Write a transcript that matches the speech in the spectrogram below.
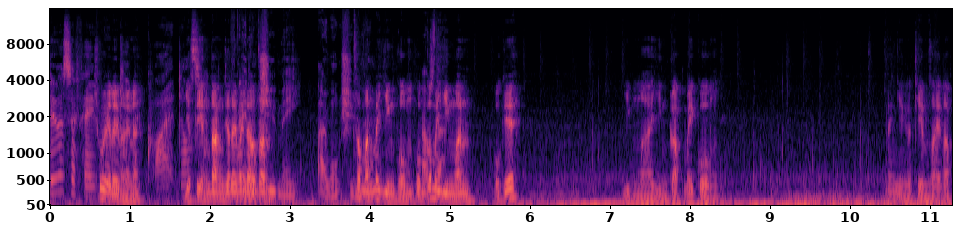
Do us a favor ช่วยอะไร and หน่อย keep นะ it quiet, อย่า Dalton. เสียงดังจะได้ They ไม่เดา don't ต้น shoot me, I won't shoot ถ้ามัน them. ไม่ยิงผม ผมก็ How's ไม่ that? ยิงมัน โอเค ยิงมายิงกลับไม่โกงแม่งยิงกับเกมสายลับ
